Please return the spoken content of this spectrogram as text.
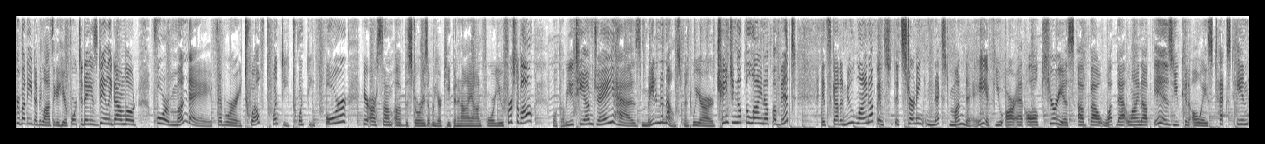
everybody, Debbie Laziga here for today's daily download for Monday, February 12th, 2024. Here are some of the stories that we are keeping an eye on for you. First of all, well, WTMJ has made an announcement. We are changing up the lineup a bit. It's got a new lineup and it's starting next Monday. If you are at all curious about what that lineup is, you can always text in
